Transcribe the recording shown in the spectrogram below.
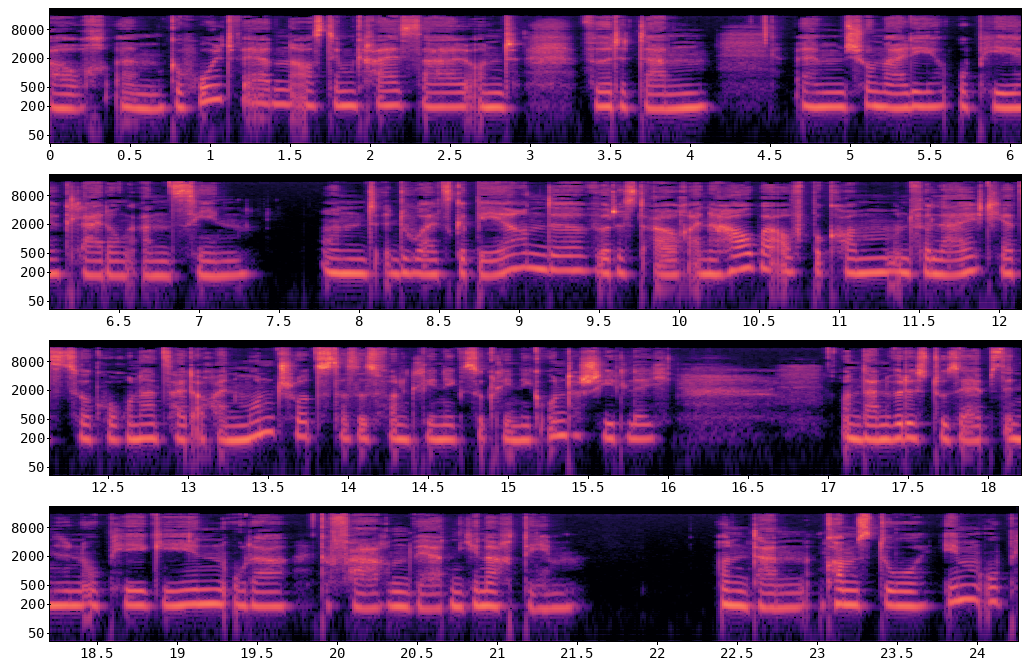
auch ähm, geholt werden aus dem Kreissaal und würde dann ähm, schon mal die OP-Kleidung anziehen. Und du als Gebärende würdest auch eine Haube aufbekommen und vielleicht jetzt zur Corona-Zeit auch einen Mundschutz. Das ist von Klinik zu Klinik unterschiedlich. Und dann würdest du selbst in den OP gehen oder gefahren werden, je nachdem. Und dann kommst du im OP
